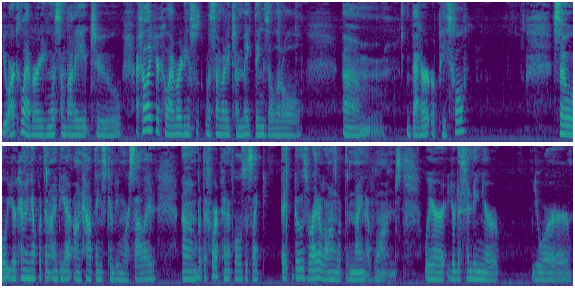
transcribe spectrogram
you are collaborating with somebody to... I feel like you're collaborating with somebody to make things a little um, better or peaceful. So you're coming up with an idea on how things can be more solid. Um, the Four of Pentacles is like, it goes right along with the Nine of Wands, where you're defending your, your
